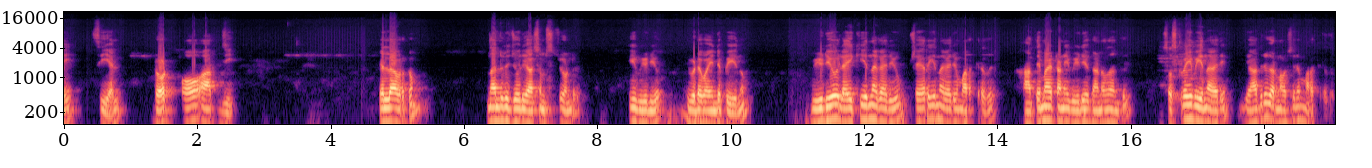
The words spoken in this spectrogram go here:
I C L dot O R G എല്ലാവർക്കും നല്ലൊരു ജോലി ആശംസിച്ചുകൊണ്ട് ഈ വീഡിയോ ഇവിടെ വൈൻഡപ്പ് ചെയ്യുന്നു. വീഡിയോ ലൈക്ക് ചെയ്യുന്ന കാര്യവും ഷെയർ ചെയ്യുന്ന കാര്യവും മറക്കരുത്. ആദ്യമായിട്ടാണ് ഈ വീഡിയോ കാണുന്നതെങ്കിൽ സബ്സ്ക്രൈബ് ചെയ്യുന്ന കാര്യം യാതൊരു കാരണവശാലും മറക്കരുത്.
